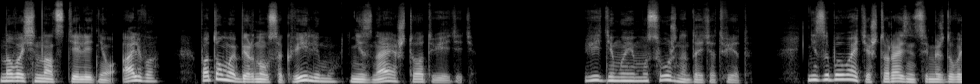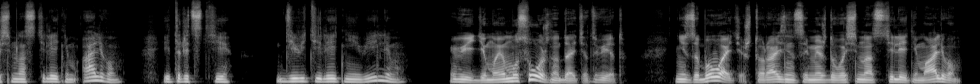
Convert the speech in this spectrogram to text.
на 18-летнего Альва, потом обернулся к Вильяму, не зная, что ответить. Видимо, ему сложно дать ответ. Не забывайте, что разница между 18-летним Альвом и 39-летней Вильямом... Видимо, ему сложно дать ответ. Не забывайте, что разница между 18-летним Альвом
